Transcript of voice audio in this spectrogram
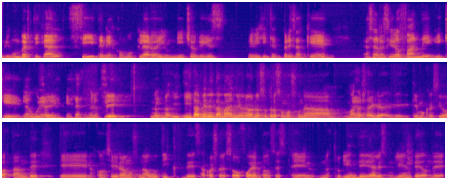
ningún vertical, sí tenés como claro ahí un nicho que es, me dijiste, empresas que hacen recibido funding y que laburan en estas tecnologías. Sí, y, también el tamaño, ¿no? Nosotros somos una, más allá de que, hemos crecido bastante, eh, nos consideramos una boutique de desarrollo de software, entonces eh, nuestro cliente ideal es un cliente donde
